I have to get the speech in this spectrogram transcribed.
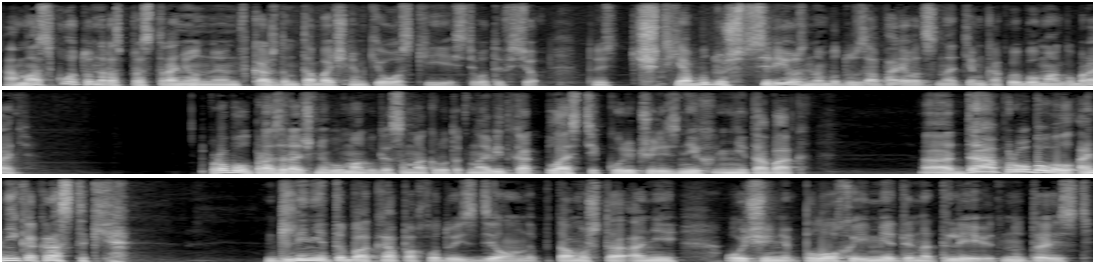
А маскот, он распространенный, он в каждом табачном киоске есть. Вот и все. То есть я буду серьезно буду запариваться над тем, какую бумагу брать. Пробовал прозрачную бумагу для самокруток. На вид как пластик, курю через них не табак. А, да, пробовал. Они как длине табака, походу, и сделаны, потому что они очень плохо и медленно тлеют. Ну, то есть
